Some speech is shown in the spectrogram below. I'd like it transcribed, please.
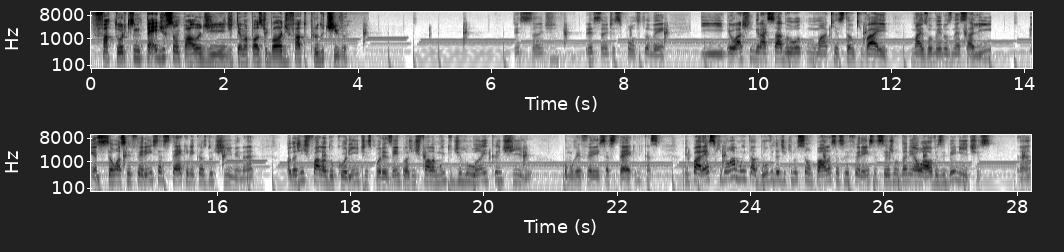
fator que impede o São Paulo de, de ter uma posse de bola de fato produtiva. Interessante, interessante esse ponto também. E eu acho engraçado uma questão que vai mais ou menos nessa linha, são as referências técnicas do time, né? Quando a gente fala do Corinthians, por exemplo, a gente fala muito de Luan e Cantilho como referências técnicas. Me parece que não há muita dúvida de que no São Paulo essas referências sejam Daniel Alves e Benítez, né?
